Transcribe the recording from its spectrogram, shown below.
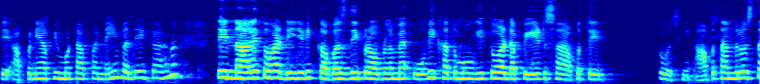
ਤੇ ਆਪਣੇ ਆਪ ਹੀ ਮੋਟਾਪਾ ਨਹੀਂ ਵਧੇਗਾ, ਹਨਾ? ਤੇ ਨਾਲੇ ਤੁਹਾਡੀ ਜਿਹੜੀ ਕਬਜ਼ ਦੀ ਪ੍ਰੋਬਲਮ ਹੈ, ਉਹ ਵੀ ਖਤਮ ਹੋਊਗੀ, ਤੁਹਾਡਾ ਪੇਟ ਸਾਫ਼ ਤੇ ਤੁਸੀਂ ਆਪ ਤੰਦਰੁਸਤ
